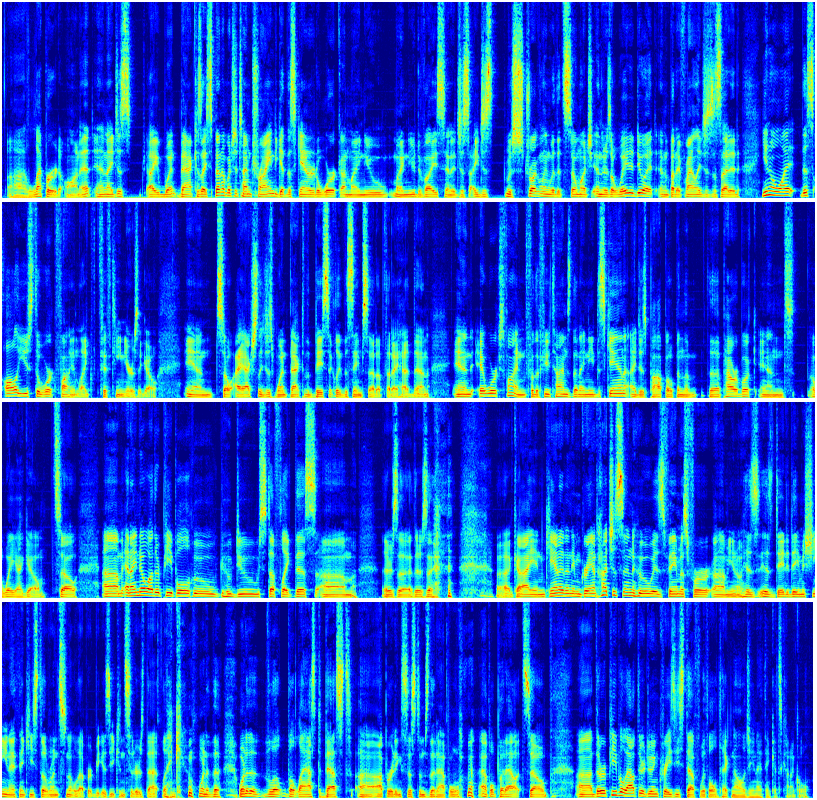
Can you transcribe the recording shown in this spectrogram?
uh, leopard on it. And i just i went back because i spent a bunch of time trying to get the scanner to work on my new my new device. And it just i just was struggling with it so much. And there's a way to do it. And but i finally just decided you know what? This all used to work fine like 15 years ago. And so i actually just went back to the basically the same setup that i had then. And it works fine. For the few times that i need to scan i just pop open the the powerbook and away I go. So, um, and I know other people who who do stuff like this. Um, there's a there's a, a, guy in Canada named Grant Hutchison who is famous for um, you know his his day to day machine. I think he still runs Snow Leopard because he considers that like one of the one of the the last best uh, operating systems that Apple Apple put out. So uh, there are people out there doing crazy stuff with old technology, and I think it's kind of cool.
